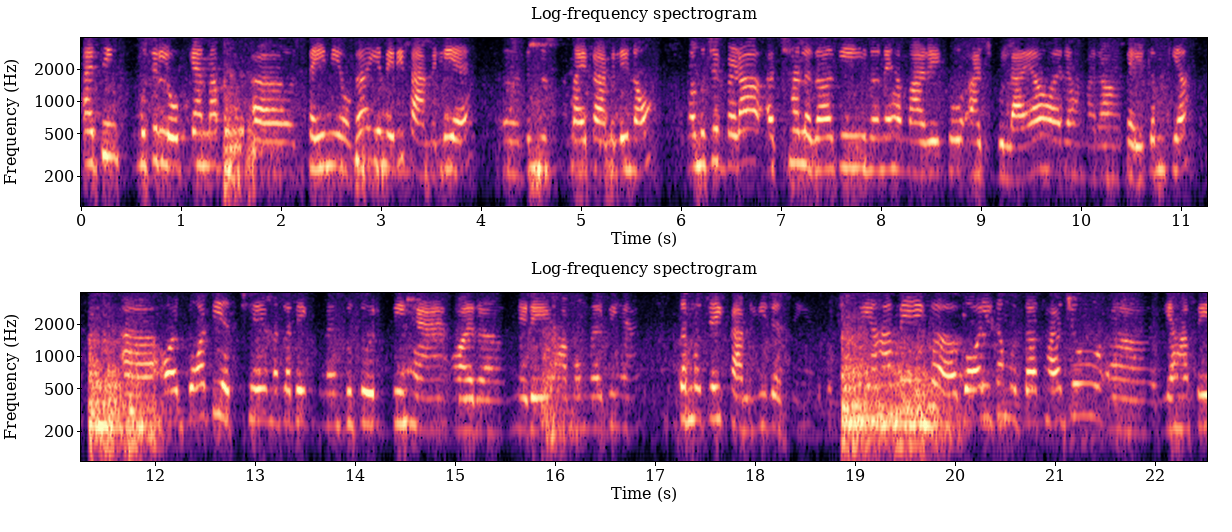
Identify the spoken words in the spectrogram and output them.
आई थिंक मुझे लोग कहना सही नहीं होगा। ये मेरी फैमिली है। This is my family now और मुझे बड़ा अच्छा लगा कि इन्होंने हमारे को आज बुलाया और हमारा वेलकम किया। अ, और बहुत ही अच्छे मतलब एक बुज़ुर्ग भी हैं और मेरे हम उम्र भी हैं। सब मुझे एक फैमिली जैसे हैं। तो यहाँ पे एक बॉल का मुद्दा था जो यहाँ पे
